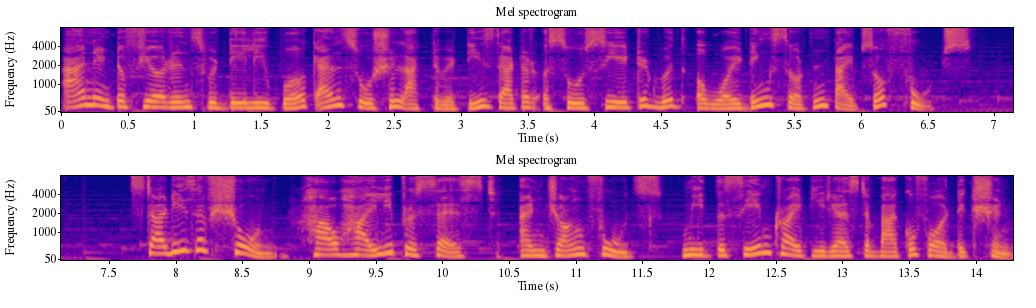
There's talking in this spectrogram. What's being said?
and interference with daily work and social activities that are associated with avoiding certain types of foods. Studies have shown how highly processed and junk foods meet the same criteria as tobacco for addiction,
